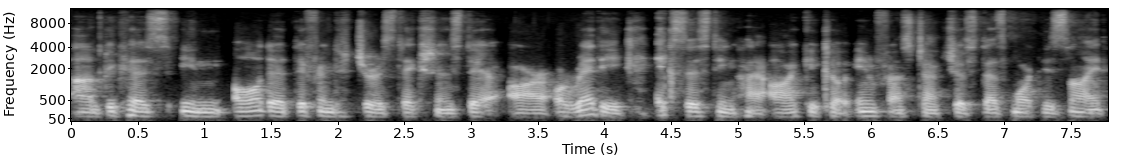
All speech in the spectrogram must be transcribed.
Uh, because in all the different jurisdictions, there are already existing hierarchical infrastructures that's more designed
